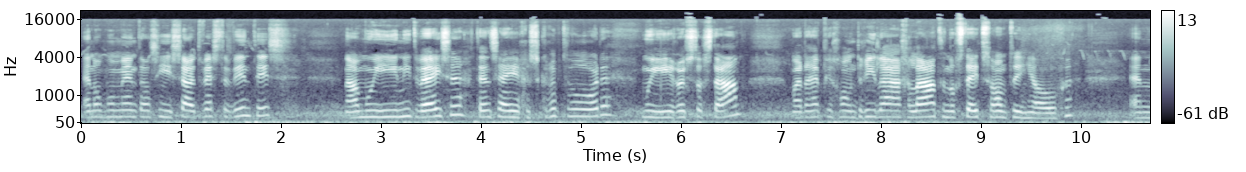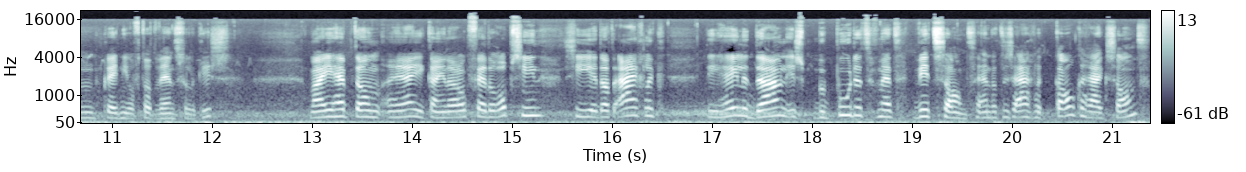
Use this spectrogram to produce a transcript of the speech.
en op het moment als hier zuidwestenwind is, nou moet je hier niet wezen, tenzij je gescrubt wil worden, moet je hier rustig staan. Maar dan heb je gewoon drie lagen later nog steeds zand in je ogen. En ik weet niet of dat wenselijk is. Maar je hebt dan, eh, ja, je kan je daar ook verderop zien, zie je dat eigenlijk die hele duin is bepoederd met wit zand. En dat is eigenlijk kalkrijk zand.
